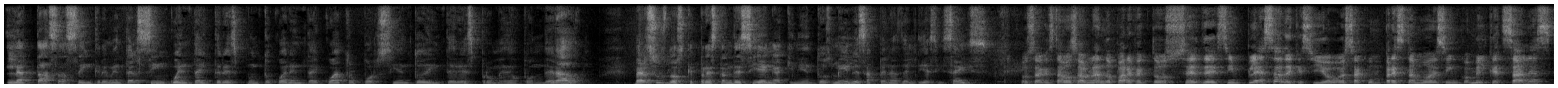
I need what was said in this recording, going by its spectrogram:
la tasa se incrementa al 53.44% de interés promedio ponderado versus los que prestan de 100 a 500 mil es apenas del 16. O sea que estamos hablando para efectos eh, de simpleza de que si yo saco un préstamo de 5 mil quetzales,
